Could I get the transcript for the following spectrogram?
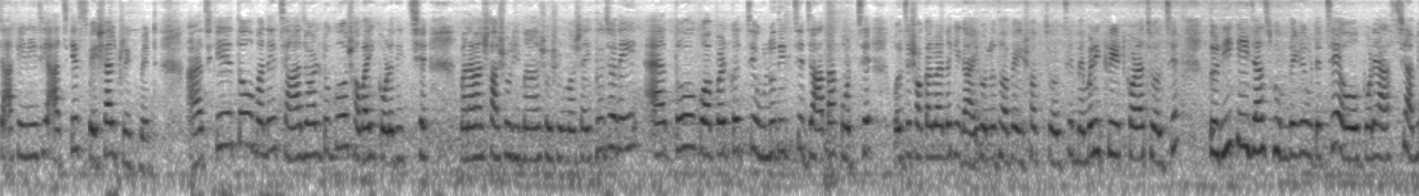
চা খেয়ে নিয়েছি। আজকে স্পেশাল ট্রিটমেন্ট আজকে তো মানে চা জলটুকুও সবাই করে দিচ্ছে। মানে আমার শাশুড়ি মা, শ্বশুরমশাই দুজনেই এত কোঅপারেট করছে, উলু দিচ্ছে, যা তা করছে। বলছে সকালবেলা নাকি গায়ে হলুদ হবে, এইসব চলছে মেমোরি ক্রিয়েট করা চলছে। তো রিক এই জাস্ট ঘুম থেকে উঠেছে, ও ওপরে আসছে, আমি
